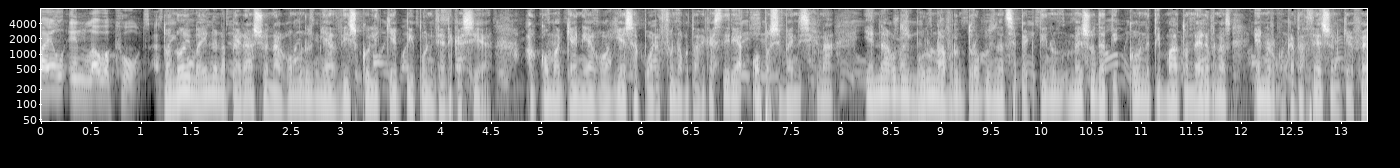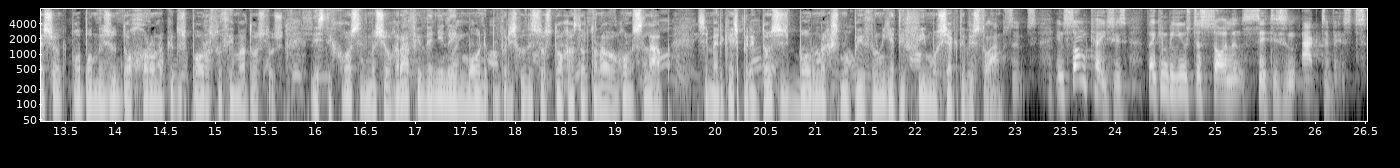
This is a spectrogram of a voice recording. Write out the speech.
fail in lower courts. Το νόημα είναι να περάσει ο εναγόμενο μια δύσκολη και επίπονη διαδικασία. Ακόμα και αν οι αγωγέ απορρεφθούν από τα δικαστήρια, όπω συμβαίνει συχνά, οι ενάγοντε μπορούν να βρουν τρόπου να τι επεκτείνουν μέσω εντατικών ετοιμάτων έρευνα, ένορκων καταθέσεων και εφέσεων που απομυζούν τον χρόνο και του πόρου του θύματό του. Δυστυχώ, οι δημοσιογράφοι δεν είναι οι μόνοι που βρίσκονται στο στόχαστρο των αγωγών SLAP. Σε μερικέ περιπτώσει μπορούν να χρησιμοποιηθούν για τη φήμωση ακτιβιστών. In some cases, they can be used to silence citizen activists.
